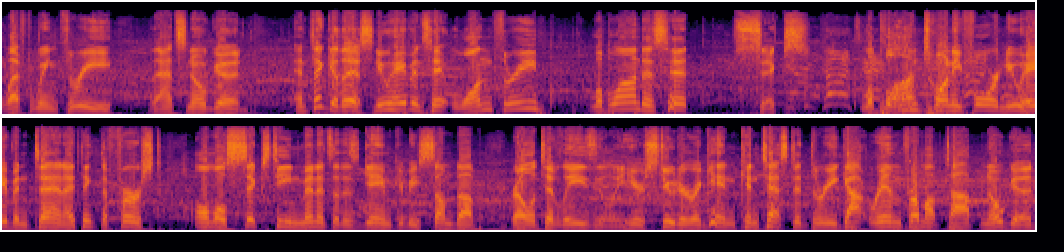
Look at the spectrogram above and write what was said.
left wing three. That's no good. And think of this New Haven's hit one three, LeBlond has hit six. LeBlond 24, New Haven 10. I think the first almost 16 minutes of this game can be summed up relatively easily. Here's Studer again, contested three, got rim from up top, no good.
